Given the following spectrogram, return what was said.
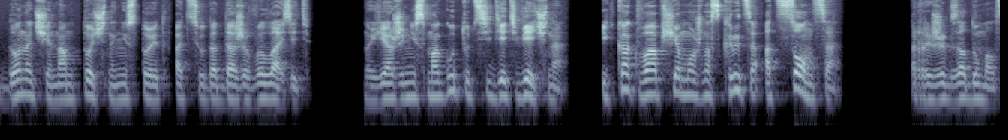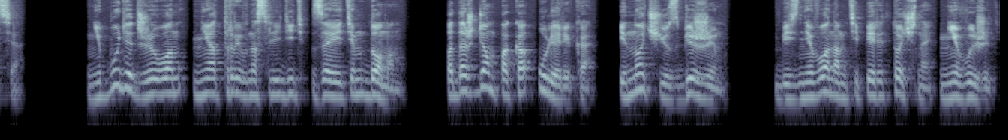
До ночи нам точно не стоит отсюда даже вылазить. Но я же не смогу тут сидеть вечно. И как вообще можно скрыться от солнца? Рыжик задумался. Не будет же он неотрывно следить за этим домом. Подождем пока Улерика и ночью сбежим. Без него нам теперь точно не выжить.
